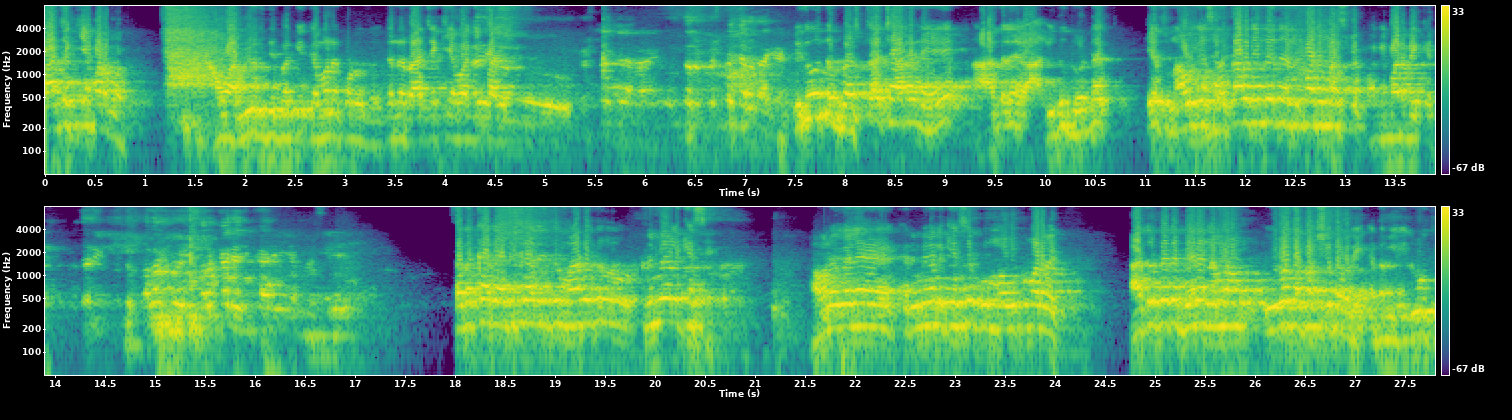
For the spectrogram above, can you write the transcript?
ರಾಜಕೀಯ ಮಾಡಬಹುದು ನಾವು ಅಭಿವೃದ್ಧಿ ಬಗ್ಗೆ ಗಮನ ಕೊಡುವುದು, ಇದನ್ನು ರಾಜಕೀಯವಾಗಿ ಇದು ಒಂದು ಭ್ರಷ್ಟಾಚಾರನೇ, ಆದ್ರೆ ಇದು ದೊಡ್ಡ ಕೇಸು. ನಾವು ಈಗ ಸರ್ಕಾರದಿಂದ ಎನ್ಕ್ವೈರಿ ಮಾಡಿಸ್ಬೇಕು, ಹಾಗೆ ಮಾಡಬೇಕಿದೆ. ಸರ್ಕಾರಿ ಅಧಿಕಾರಿ ಇದು ಮಾಡೋದು ಕ್ರಿಮಿನಲ್ ಕೇಸೆ ಅವನ ಮೇಲೆ ಕ್ರಿಮಿನಲ್ ಕೇಸೆ ಉಂಟು ಮಾಡಬೇಕು. ಅದ್ರ ಬೇರೆ ಬೇರೆ ನಮ್ಮ ವಿರೋಧ ಪಕ್ಷದವರೇ ಅದರಲ್ಲಿ ಇರುವುದು.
